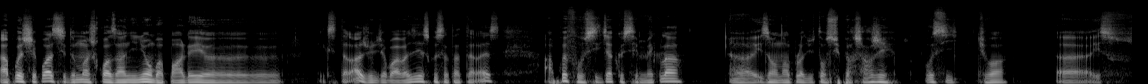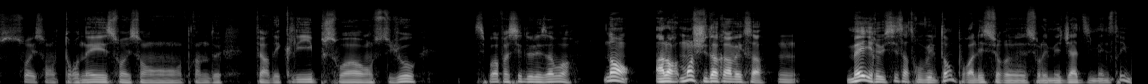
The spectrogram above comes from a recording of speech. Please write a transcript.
Après, je sais pas, si demain je croise un Nino, on va parler, euh, etc. Je vais dire, bah vas-y, est-ce que ça t'intéresse? Après, il faut aussi dire que ces mecs-là, euh, ils ont un emploi du temps super chargé. aussi. Tu vois? Euh, ils- Soit ils sont en tournée, soit ils sont en train de faire des clips, soit en studio. C'est pas facile de les avoir. Non, alors moi je suis d'accord avec ça. Mm. Mais ils réussissent à trouver le temps pour aller sur, euh, sur les médias dits mainstream.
